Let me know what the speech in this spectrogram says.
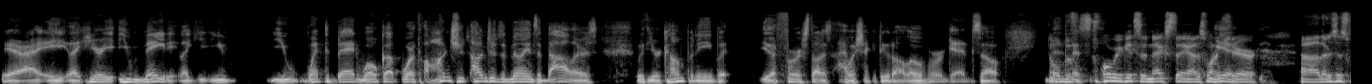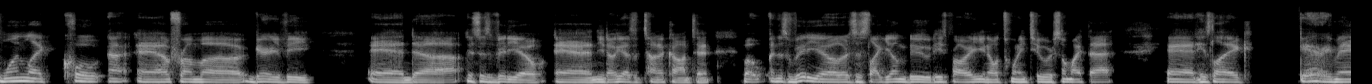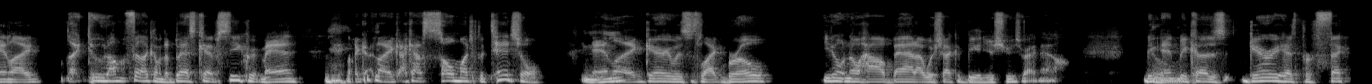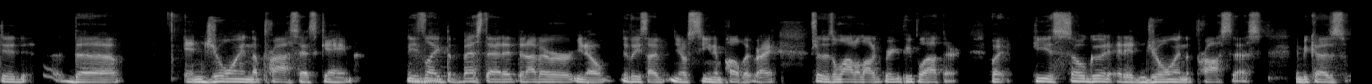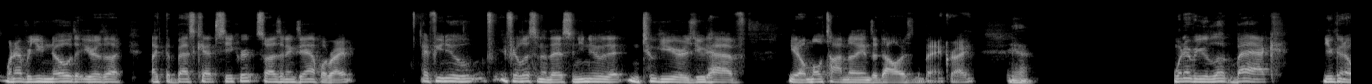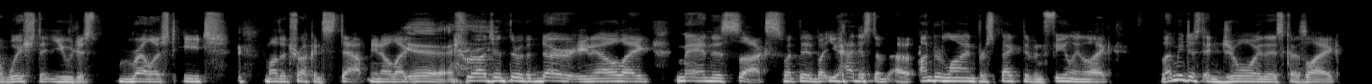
Yeah, right. Like here, you made it. Like you, you, you went to bed, woke up worth hundreds, hundreds of millions of dollars with your company, but the first thought is, I wish I could do it all over again. So, well, before we get to the next thing, I just want to yeah. share. Uh, there's this one like quote uh, uh, from uh, Gary Vee, and uh it's this video and you know he has a ton of content but in this video there's this like young dude he's probably you know 22 or something like that and he's like gary man like like dude i'm I feel like i'm the best kept secret man. Like like i got so much potential. Mm-hmm. and like gary was just like bro you don't know how bad i wish i could be in your shoes right now. Be- and because gary has perfected the enjoying the process game He's mm-hmm. like the best at it that I've ever, you know, at least I've, you know, seen in public, right? I'm sure there's a lot, a lot of great people out there, but he is so good at enjoying the process. And because whenever you know that you're the like the best kept secret. So as an example, right? If you knew if you're listening to this and you knew that in two years you'd have, you know, multi-millions of dollars in the bank, right? Yeah. Whenever you look back, you're gonna wish that you just relished each mother trucking step, you know, like yeah. trudging through the dirt, you know, like, man, this sucks. But then, but you had just a, a underlying perspective and feeling like, let me just enjoy this because like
